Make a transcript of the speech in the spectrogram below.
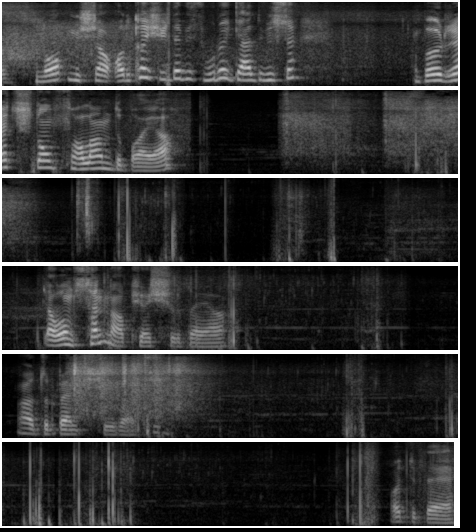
Of, ne yapmış ya? Arkadaşlar da biz buraya geldiğimizde böyle redstone falandı baya. Ya oğlum sen ne yapıyorsun şurada ya? Ha dur ben bir şey var. Hadi be.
